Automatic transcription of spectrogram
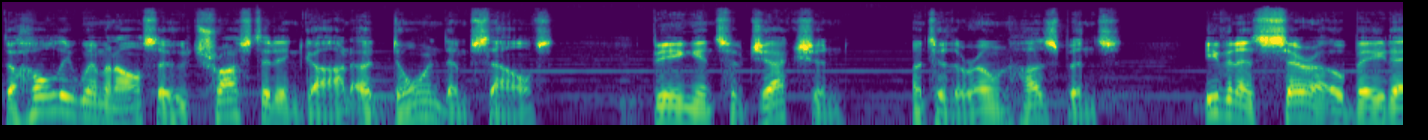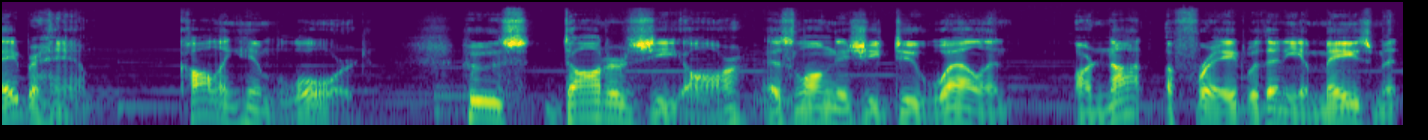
the holy women also who trusted in God adorned themselves, being in subjection unto their own husbands, even as Sarah obeyed Abraham, calling him Lord, whose daughters ye are, as long as ye do well and are not afraid with any amazement.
